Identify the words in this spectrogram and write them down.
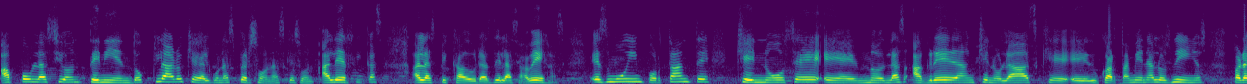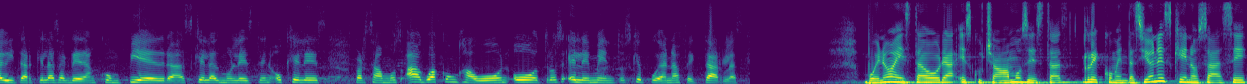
a población, teniendo claro que hay algunas personas que son alérgicas a las picaduras de las abejas. Es muy importante que no se eh, no las agredan, que no las que educar también a los niños para evitar que las agredan con piedras, que las molesten o que les parsamos agua con jabón o otros elementos que puedan afectarlas. Bueno, a esta hora escuchábamos estas recomendaciones que nos hace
